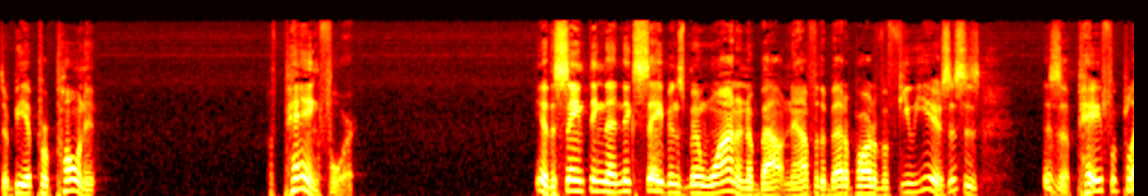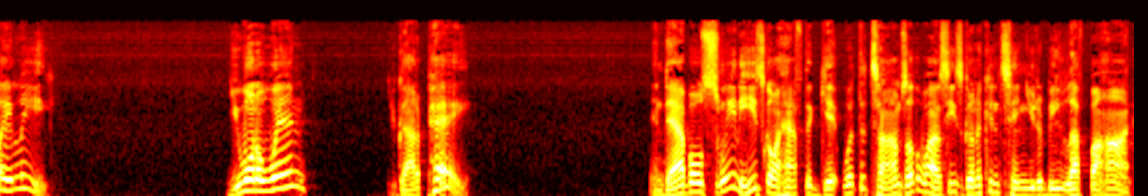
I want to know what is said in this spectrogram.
to be a proponent of paying for it. Yeah, the same thing that Nick Saban's been whining about now for the better part of a few years. This is This is a pay for play league. You want to win? You got to pay. And Dabo Swinney, he's going to have to get with the times. Otherwise, he's going to continue to be left behind.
